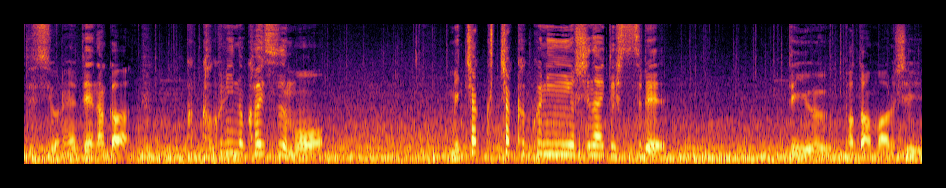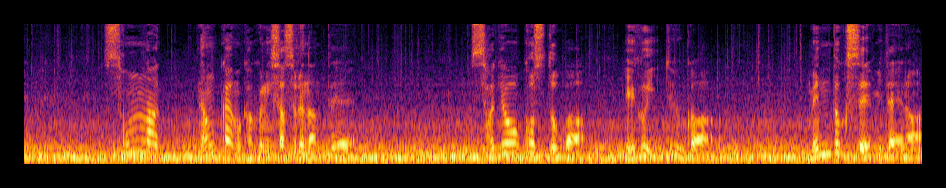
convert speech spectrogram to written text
ですよね。でなんか確認の回数もめちゃくちゃ確認をしないと失礼っていうパターンもあるしそんな何回も確認させるなんて作業コストがえぐいというか面倒くせえみたいな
